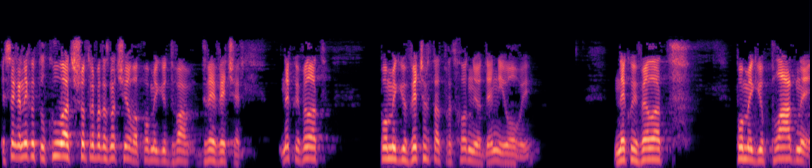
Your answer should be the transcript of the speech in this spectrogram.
Е сега некои толкуваат што треба да значи ова помеѓу два, две вечери. Некои велат помеѓу вечерта од предходниот ден и овој, некои велат помеѓу пладне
